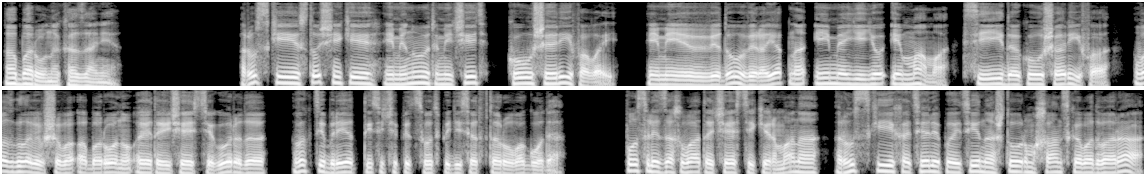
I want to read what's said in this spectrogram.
обороны Казани. Русские источники именуют мечеть Кул-Шерифовой, имея в виду, вероятно, имя ее имама Сиида Кул-Шарифа, возглавившего оборону этой части города в октябре 1552 года. После захвата части Кермана русские хотели пойти на штурм ханского двора,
